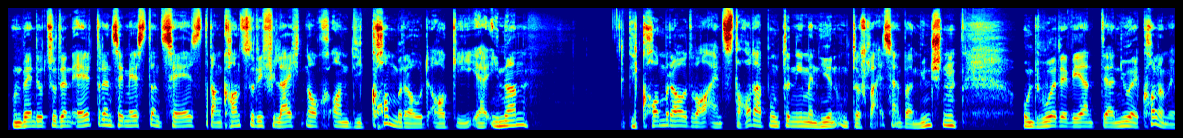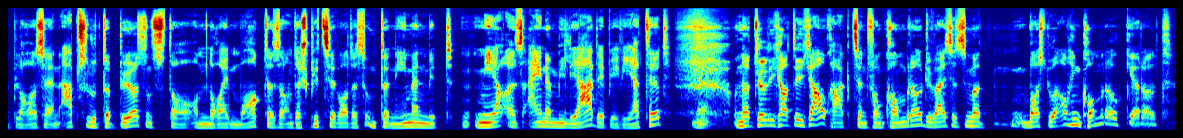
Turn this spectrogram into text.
Und wenn du zu den älteren Semestern zählst, dann kannst du dich vielleicht noch an die Comroad AG erinnern. Die Comrade war ein Startup-Unternehmen hier in Unterschleißheim bei München und wurde während der New Economy Blase ein absoluter Börsenstar am neuen Markt. Also an der Spitze war das Unternehmen mit mehr als einer Milliarde bewertet. Ja. Und natürlich hatte ich auch Aktien von Comrade. Ich weiß jetzt immer, warst du auch in Comrade, Gerald?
